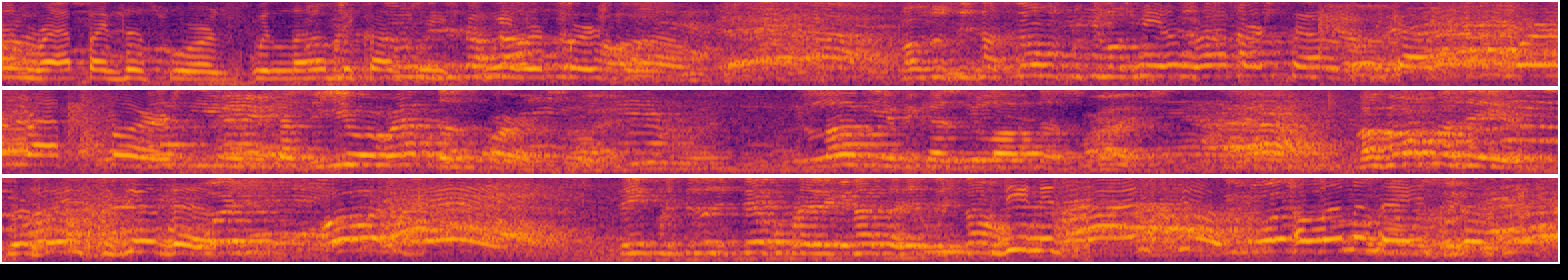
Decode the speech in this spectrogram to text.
unwrapped by this word. We love because we, we were first loved. Nós nos desatamos porque nós unwrap desatados. ourselves because we were unwrapped first. Because you wrapped us first. We love you because you loved us first. Nós vamos fazer isso. We're going to do this Hoje, hoje, today. tem, precisa de tempo para eliminar essa restrição? Do you need time to eliminate this restriction?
